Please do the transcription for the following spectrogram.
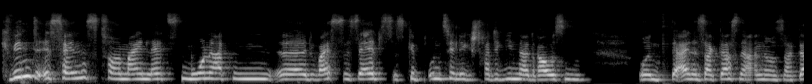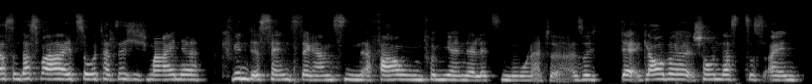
Quintessenz von meinen letzten Monaten. Äh, du weißt es selbst, es gibt unzählige Strategien da draußen. Und der eine sagt das, der andere sagt das. Und das war jetzt so tatsächlich meine Quintessenz der ganzen Erfahrungen von mir in den letzten Monaten. Also ich der, glaube schon, dass das ein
